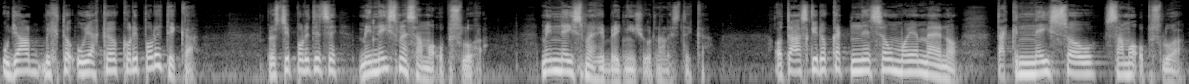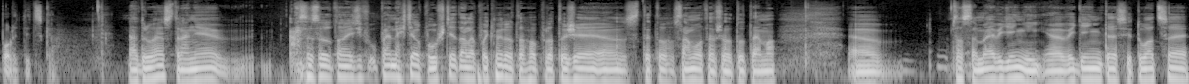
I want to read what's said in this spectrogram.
Udělal bych to u jakéhokoliv politika. Prostě politici, my nejsme samoobsluha. My nejsme hybridní žurnalistika. Otázky, dokud nesou moje jméno, tak nejsou samoobsluha politická. Na druhé straně, já jsem se do toho nejdřív úplně nechtěl pouštět, ale pojďme do toho, protože jste to sám otevřel, to téma zase mé vidění, eh, vidění té situace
